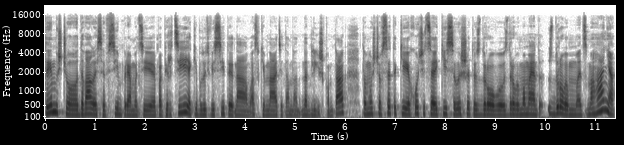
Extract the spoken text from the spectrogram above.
Тим, що давалися всім прямо ці папірці, які будуть висіти на вас в кімнаті, там над, над ліжком, так тому що все-таки хочеться якийсь лишити здоровий, здоровий момент, здоровий момент змагання,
